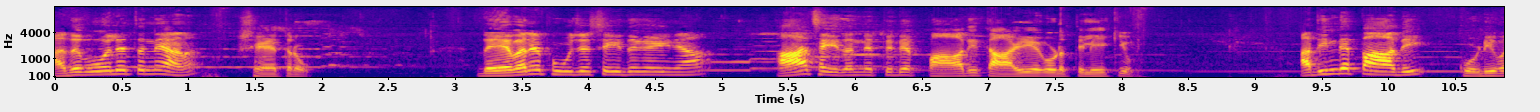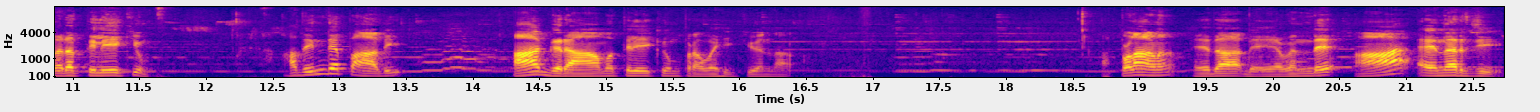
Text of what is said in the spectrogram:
അതുപോലെ തന്നെയാണ് ക്ഷേത്രവും. ദേവനെ പൂജ ചെയ്ത് കഴിഞ്ഞാൽ ആ ചൈതന്യത്തിന്റെ പാതി താഴികകുടത്തിലേക്കും അതിന്റെ പാതി കൊടിമരത്തിലേക്കും അതിന്റെ പാതി ആ ഗ്രാമത്തിലേക്കും പ്രവഹിക്കും എന്നാണ്. അപ്പോഴാണ് ഏതാ ദേവന്റെ ആ എനർജി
